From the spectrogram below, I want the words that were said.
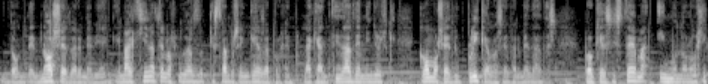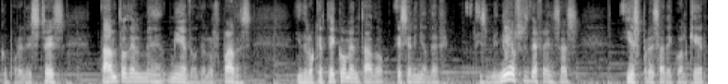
donde no se duerme bien. Imagínate los lugares que estamos en guerra, por ejemplo, la cantidad de niños, que, cómo se duplican las enfermedades, porque el sistema inmunológico por el estrés, tanto del miedo de los padres y de lo que te he comentado, ese niño disminuye sus defensas y expresa de cualquier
